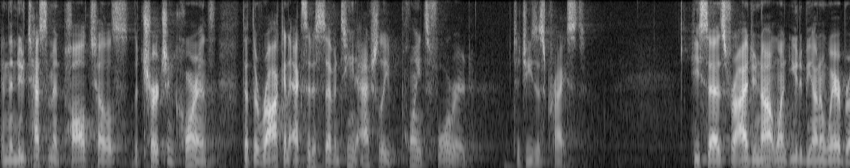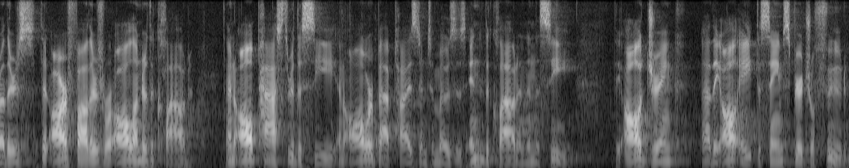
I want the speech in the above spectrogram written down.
In the New Testament, Paul tells the church in Corinth that the rock in Exodus 17 actually points forward to Jesus Christ. He says, For I do not want you to be unaware, brothers, that our fathers were all under the cloud, and all passed through the sea, and all were baptized into Moses into the cloud and in the sea. They all drank, uh, they all ate the same spiritual food,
